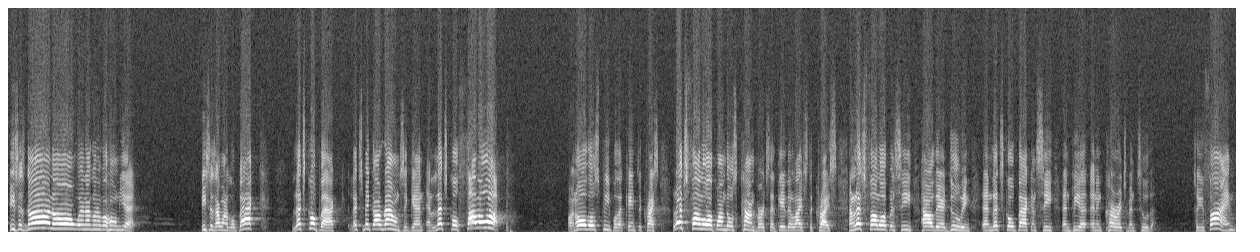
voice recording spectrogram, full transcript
he says, No, no, we're not going to go home yet. He says, I want to go back. Let's go back. Let's make our rounds again. And let's go follow up on all those people that came to Christ. Let's follow up on those converts that gave their lives to Christ. And let's follow up and see how they're doing. And let's go back and see and be a, an encouragement to them. So you find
